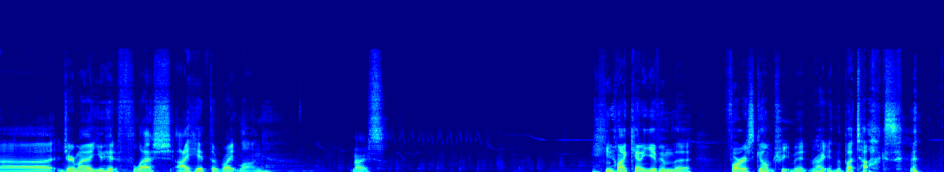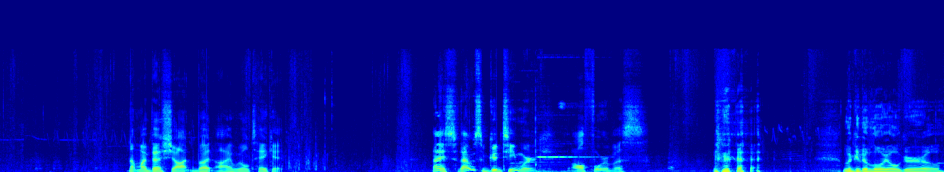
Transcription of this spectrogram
Uh, Jeremiah, you hit flesh. I hit the right lung. nice. You know, I kind of give him the Forrest Gump treatment right in the buttocks. Not my best shot, but I will take it. Nice. That was some good teamwork. All four of us. Look at the loyal girl.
